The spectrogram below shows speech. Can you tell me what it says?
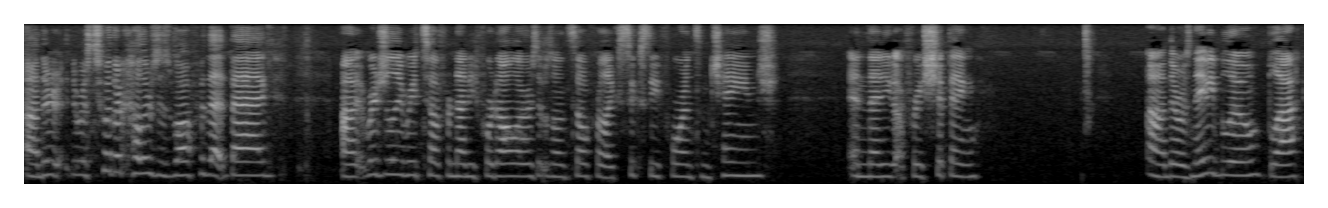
Uh, there, there was two other colors as well for that bag. Uh, originally retailed for $94. It was on sale for like 64 and some change. And then you got free shipping. Uh, there was navy blue, black,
